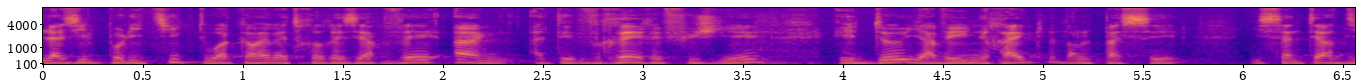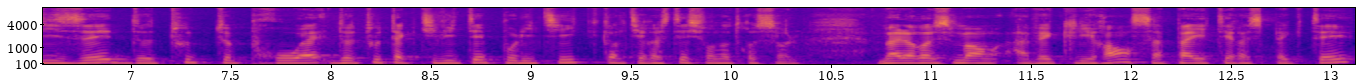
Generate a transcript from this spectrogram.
l'asile politique doit quand même être réservé, un, à des vrais réfugiés, et deux, il y avait une règle dans le passé, il s'interdisait de toute, activité politique quand il restait sur notre sol. Malheureusement, avec l'Iran, ça n'a pas été respecté.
